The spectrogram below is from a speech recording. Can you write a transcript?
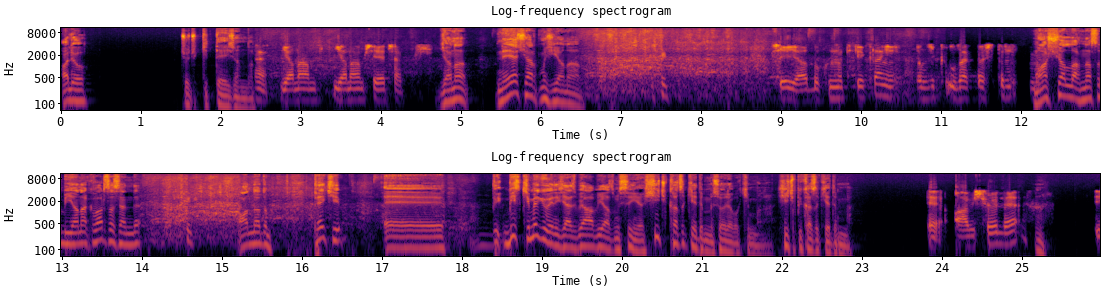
Alo? Çocuk gitti heyecandan. he, yanağım, yanağım şeye çarpmış. Yana neye çarpmış yanağın? Şey ya dokunmatik ekran ya azıcık uzaklaştırır. Maşallah nasıl bir yanak varsa sende. Anladım. Peki ee, Bi- Biz kime güveneceğiz bir abi yazmışsın ya. Hiç kazık yedin mi söyle bakayım bana. Hiç bir kazık yedin mi? E, abi şöyle e,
